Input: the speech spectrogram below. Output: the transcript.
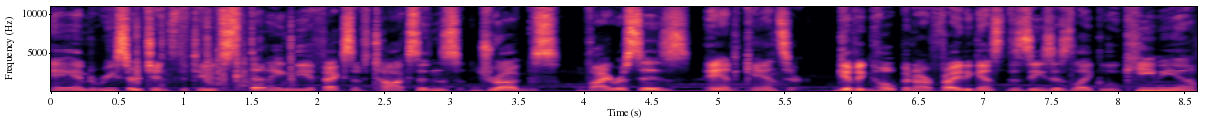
and research institutes studying the effects of toxins, drugs, viruses, and cancer, giving hope in our fight against diseases like leukemia,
